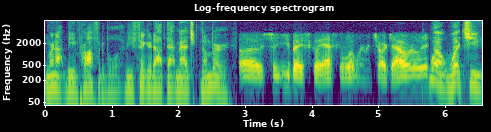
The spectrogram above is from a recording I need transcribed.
we're not being profitable. Have you figured out that magic number? Uh, so you basically asking what we would charge hourly? Well, what you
